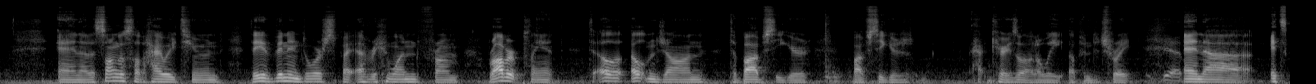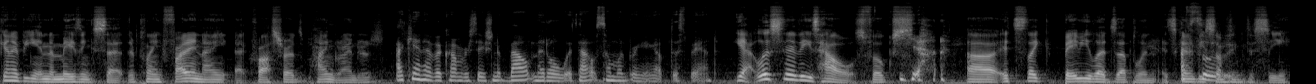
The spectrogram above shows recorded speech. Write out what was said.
and uh, the song is called Highway Tune. They have been endorsed by everyone from Robert Plant to El- Elton John to Bob Seger. Bob Seger ha- carries a lot of weight up in Detroit, Yep. and uh, it's gonna be an amazing set. They're playing Friday night at Crossroads behind Grinders. I can't have a conversation about metal without someone bringing up this band. Yeah, listen to these howls, folks. Yeah. Uh, it's like baby Led Zeppelin. It's going to be something to see.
